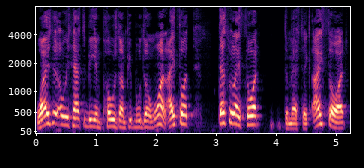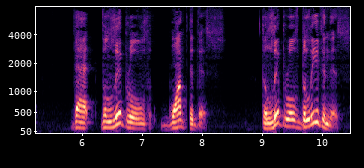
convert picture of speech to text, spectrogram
Why does it always have to be imposed on people who don't want? I thought that's what I thought. Domestic. I thought that the liberals wanted this. The liberals believed in this.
